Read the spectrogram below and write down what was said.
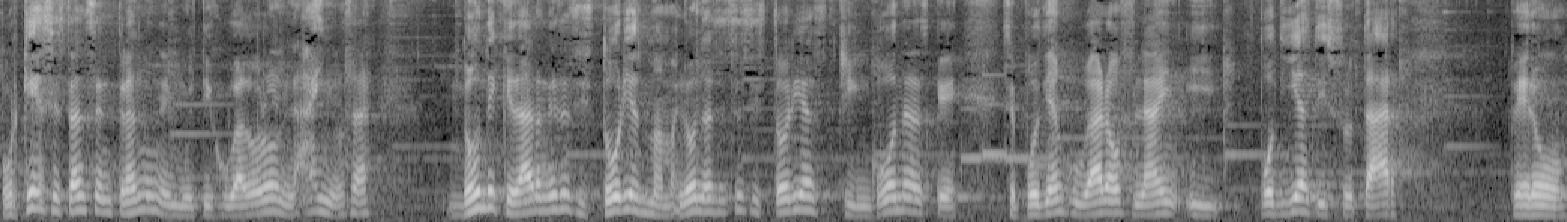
¿por qué se están centrando en el multijugador online? O sea, ¿dónde quedaron esas historias mamalonas, esas historias chingonas que se podían jugar offline y podías disfrutar? Pero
